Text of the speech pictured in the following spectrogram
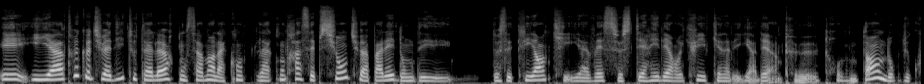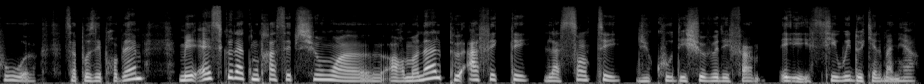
il y a un truc que tu as dit tout à l'heure concernant la, la contraception. Tu as parlé donc des, de cette cliente qui avait ce stérilet en cuivre qu'elle avait gardé un peu trop longtemps. Donc du coup, euh, ça posait problème. Mais est-ce que la contraception euh, hormonale peut affecter la santé du coup des cheveux des femmes? Et si oui, de quelle manière?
